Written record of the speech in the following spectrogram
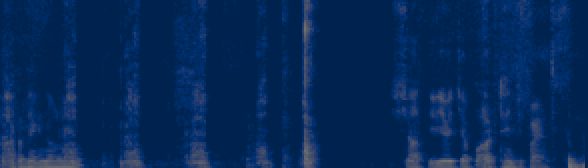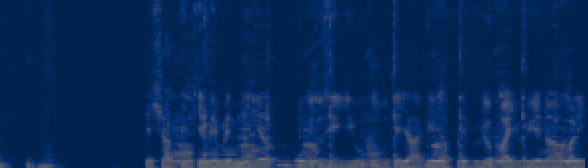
ਕੱਟ ਦੇਂਗੇ ਨਾਲ ਨਾਲ ਛਾਤੀ ਦੇ ਵਿੱਚ ਆਪਾਂ 8 ਇੰਚ ਪਾਇਆ। ਤੇ ਛਾਤੀ ਕਿਵੇਂ ਮਿਲਣੀ ਆ, ਉਹ ਵੀ ਤੁਸੀਂ YouTube ਤੇ ਜਾ ਕੇ ਆਪਣੀ ਵੀਡੀਓ ਪਾਈ ਹੋਈ ਹੈ ਨਾਪ ਵਾਲੀ।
